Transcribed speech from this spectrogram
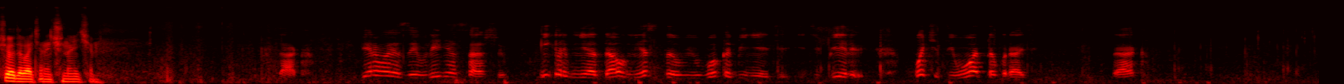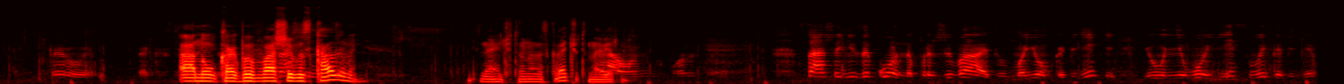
Все, давайте, начинайте. Так, первое заявление Саши. Игорь мне отдал место в его кабинете и теперь хочет его отобрать. Так. Второе. Так, А, ну, как бы ваши Саша высказывания. Не знаю, что надо сказать, что-то, Да, наверное. он- он- Саша незаконно проживает в моем кабинете, и у него есть свой кабинет.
